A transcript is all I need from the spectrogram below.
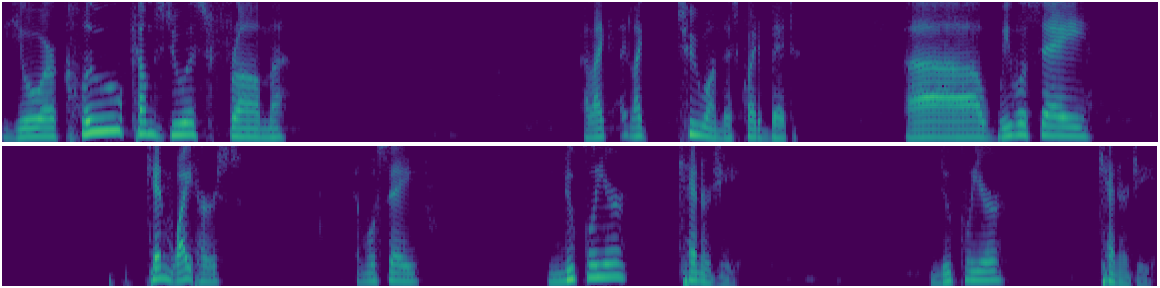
Your clue comes to us from. I like I like two on this quite a bit. Uh, we will say Ken Whitehurst, and we'll say nuclear Kenergy. Nuclear Kenergy.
